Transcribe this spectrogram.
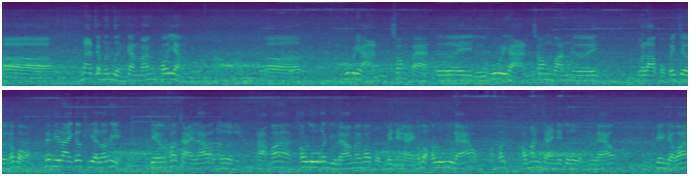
เอ่อน่าจะเหมือนเหมือนๆกันมั้ง เพราะอย่างเอ่อผู้บริหารช่อง 8 เอ่ยหรือผู้บริหารช่องวันเอ่ย เวลาผมไปเจอเขาบอก ไม่มีไรก็เคลียร์แล้วนี่เคลียร์ก็เข้าใจแล้วเออถามว่าเขารู้กันอยู่แล้วไหมว่าผมเป็นยังไงเขาบอกเขารู้อยู่แล้วเขาเขาเขามั่นใจในตัวผมอยู่แล้ว เพียงแต่ว่า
